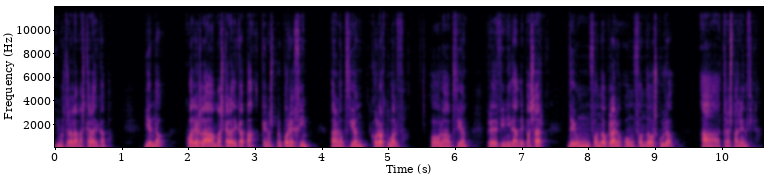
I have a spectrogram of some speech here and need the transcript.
y mostrar la máscara de capa, viendo cuál es la máscara de capa que nos propone GIMP para la opción Color to Alpha, o la opción predefinida de pasar de un fondo claro o un fondo oscuro a transparencia.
